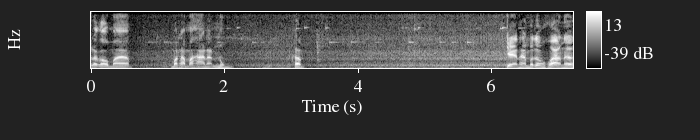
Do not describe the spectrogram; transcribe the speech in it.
แล้วก็เอามามาทำอาหารน่ะนุ่มครับ แกนให้มันต้องควางเนอะ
